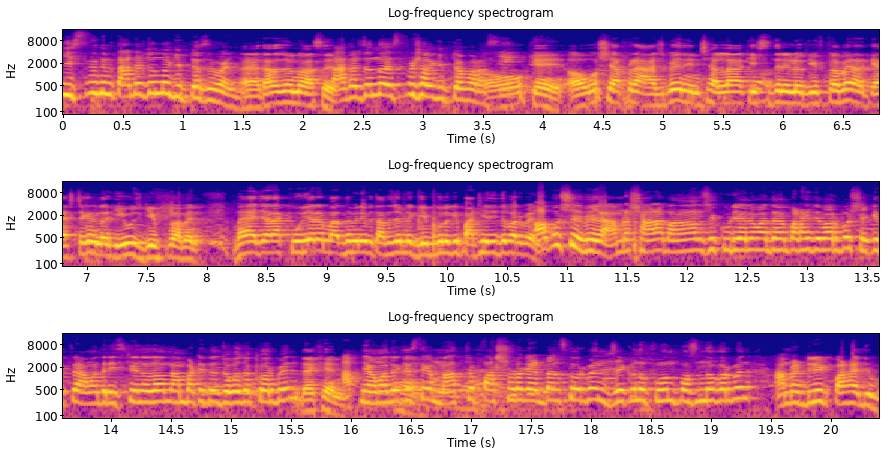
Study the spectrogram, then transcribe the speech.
কিস্তিতে নিবে তাদের জন্য গিফট আছে ভাই। হ্যাঁ, তাদের জন্য আছে। তাদের জন্য স্পেশাল গিফট অফার আছে। ওকে অবশ্যই আপনারা আসবেন ইনশাল্লাহ কিস্তিতে নিলেও গিফট পাবেন আর ক্যাশ টাকা নিলেও হিউজ গিফট পাবেন। ভাইয়া যারা কুরিয়ারের মাধ্যমে নেবে তাদের জন্য গিফটগুলো কি পাঠিয়ে দিতে পারবেন? অবশ্যই ভাইয়া আমরা সারা বাংলাদেশে কুরিয়ারের মাধ্যমে পাঠাইতে পারব সেক্ষেত্রে আমাদের স্ক্রিনে দেওয়া নাম্বারটিতে যোগাযোগ করবেন। দেখেন। আপনি আমাদের কাছ থেকে মাত্র পাঁচশো টাকা অ্যাডভান্স করবেন যে কোনো ফোন পছন্দ করবেন আমরা ডিরেক্ট পাঠাই দিব।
